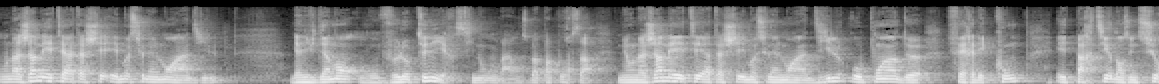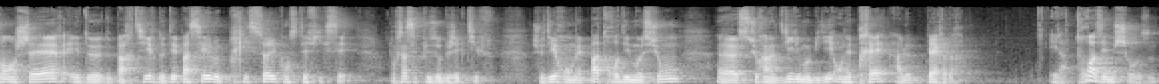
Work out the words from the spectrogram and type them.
On n'a jamais été attaché émotionnellement à un deal. Bien évidemment, on veut l'obtenir, sinon bah, on se bat pas pour ça. Mais on n'a jamais été attaché émotionnellement à un deal au point de faire les cons et de partir dans une surenchère et de, partir, de dépasser le prix seuil qu'on s'était fixé. Donc ça, c'est plus objectif. Je veux dire, on met pas trop d'émotion euh, sur un deal immobilier, on est prêt à le perdre. Et la troisième chose,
